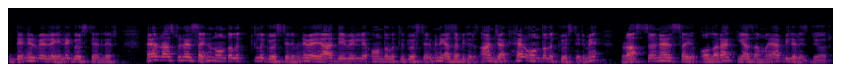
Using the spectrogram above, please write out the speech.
denir ve R ile gösterilir. Her rasyonel sayının ondalıklı gösterimini veya devirli ondalıklı gösterimini yazabiliriz. Ancak her ondalık gösterimi rasyonel sayı olarak yazamayabiliriz diyor.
